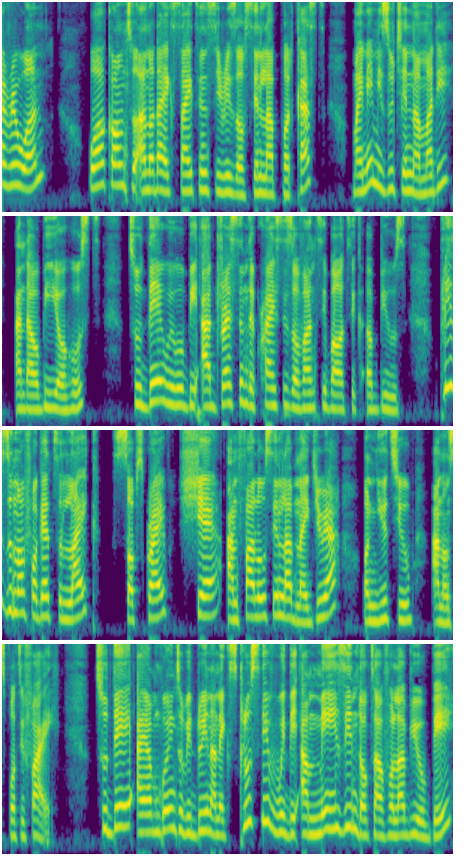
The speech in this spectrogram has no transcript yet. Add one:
everyone. Welcome to another exciting series of SynLab podcast. My name is Uchenna Amadi, and I'll be your host. Today, we will be addressing the crisis of antibiotic abuse. Please do not forget to like, subscribe, share, and follow SynLab Nigeria on YouTube and on Spotify. Today, I am going to be doing an exclusive with the amazing Dr. Afolabi Obe.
